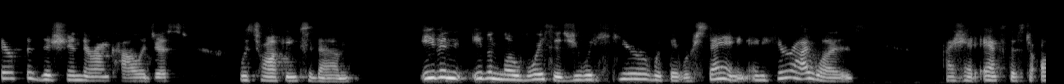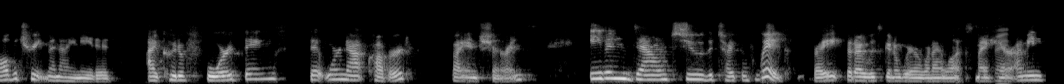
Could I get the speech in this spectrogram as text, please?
their physician, their oncologist was talking to them, even even low voices, you would hear what they were saying. And here I was, I had access to all the treatment I needed. I could afford things that were not covered by insurance, even down to the type of wig right? That I was going to wear when I lost my hair. I mean,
